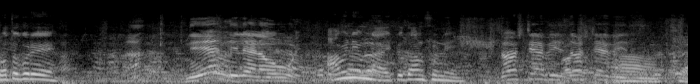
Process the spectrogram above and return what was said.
কত করে? আমি নিম না একটু দাম শুনি। দশ টাকা পিস দশ টাকা পিস। আচ্ছা।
